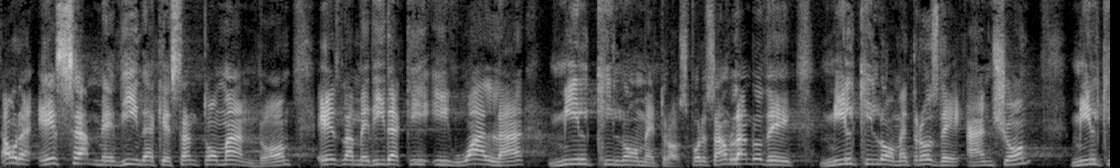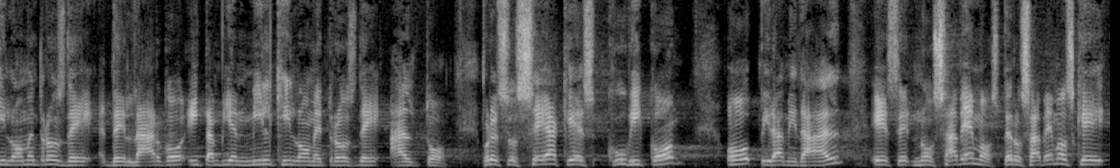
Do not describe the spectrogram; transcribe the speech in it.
Ahora, esa medida que están tomando es la medida que iguala mil kilómetros. Por eso estamos hablando de mil kilómetros de ancho, mil kilómetros de, de, largo y también mil kilómetros de alto. Por eso sea que es cúbico, o piramidal, ese no sabemos, pero sabemos que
